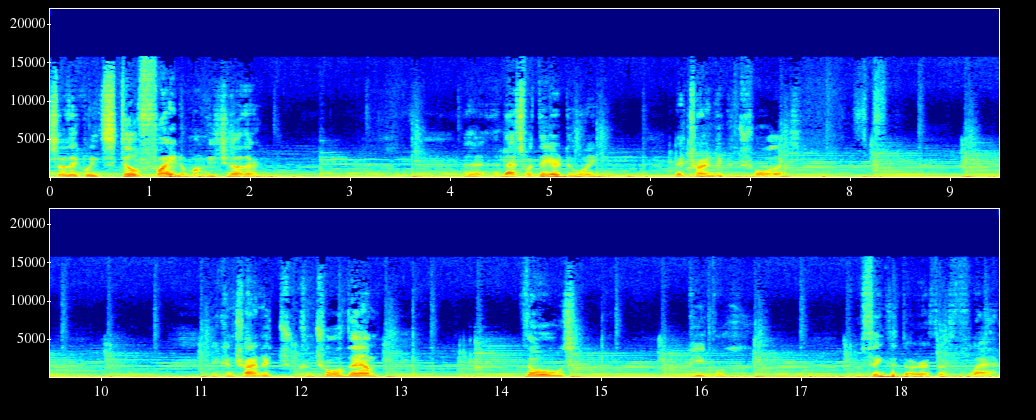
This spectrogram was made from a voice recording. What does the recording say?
so they can still fight among each other. And that's what they are doing. They're trying to control us. They're trying to control them. Those people who think that the earth is flat.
